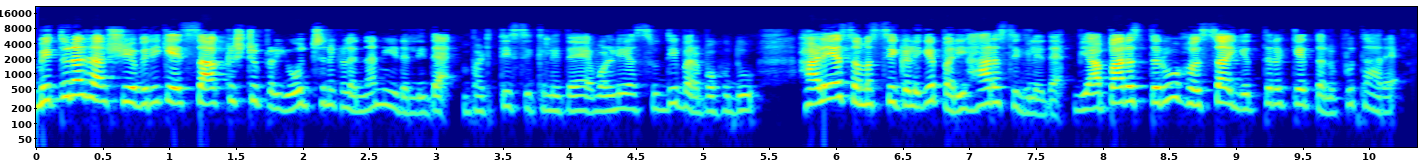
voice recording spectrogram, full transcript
ಮಿಥುನ ರಾಶಿಯವರಿಗೆ ಸಾಕಷ್ಟು ಪ್ರಯೋಜನಗಳನ್ನ ನೀಡಲಿದೆ. ಬಡ್ತಿ ಸಿಗಲಿದೆ, ಒಳ್ಳೆಯ ಸುದ್ದಿ ಬರಬಹುದು, ಹಳೆಯ ಸಮಸ್ಯೆಗಳಿಗೆ ಪರಿಹಾರ ಸಿಗಲಿದೆ. ವ್ಯಾಪಾರಸ್ಥರು ಹೊಸ ಎತ್ತರಕ್ಕೆ ತಲುಪುತ್ತಾರೆ.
